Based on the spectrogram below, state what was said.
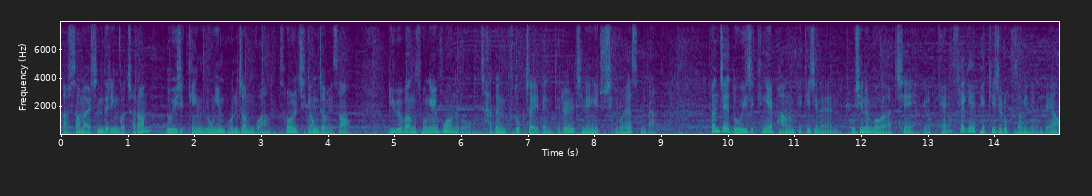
앞서 말씀드린 것처럼 노이즈킹 용인 본점과 서울 직영점에서 리뷰 방송의 후원으로 작은 구독자 이벤트를 진행해 주시기로 하였습니다. 현재 노이즈킹의 방음 패키지는 보시는 것과 같이 이렇게 3개의 패키지로 구성이 되는데요.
